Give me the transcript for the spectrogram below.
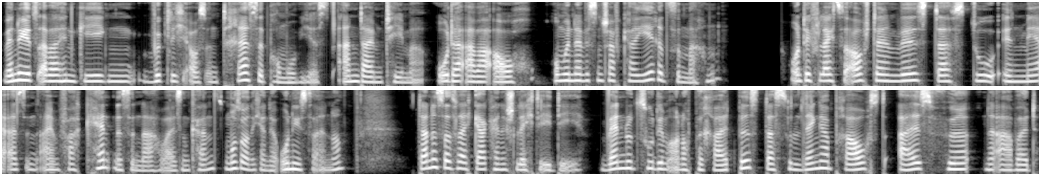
Wenn du jetzt aber hingegen wirklich aus Interesse promovierst an deinem Thema oder aber auch, um in der Wissenschaft Karriere zu machen und dich vielleicht so aufstellen willst, dass du in mehr als in einem Fach Kenntnisse nachweisen kannst, muss auch nicht an der Uni sein, ne? dann ist das vielleicht gar keine schlechte Idee. Wenn du zudem auch noch bereit bist, dass du länger brauchst als für eine Arbeit,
